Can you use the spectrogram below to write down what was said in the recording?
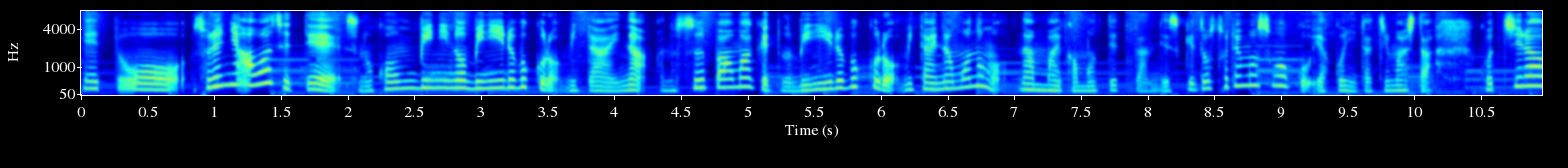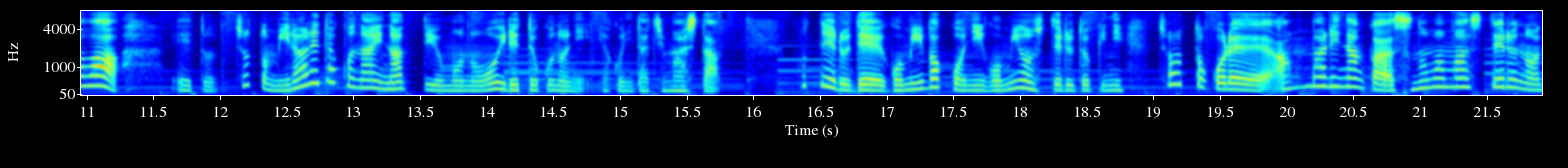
えーと、それに合わせてそのコンビニのビニール袋みたいなあのスーパーマーケットのビニール袋みたいなものも何枚か持ってったんですけどそれもすごく役に立ちました。こちらは、えーとちょっと見られたくないなっていうものを入れておくのに役に立ちました。ホテルでゴミ箱にゴミを捨てるときにちょっとこれあんまりなんかそのまま捨てるの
